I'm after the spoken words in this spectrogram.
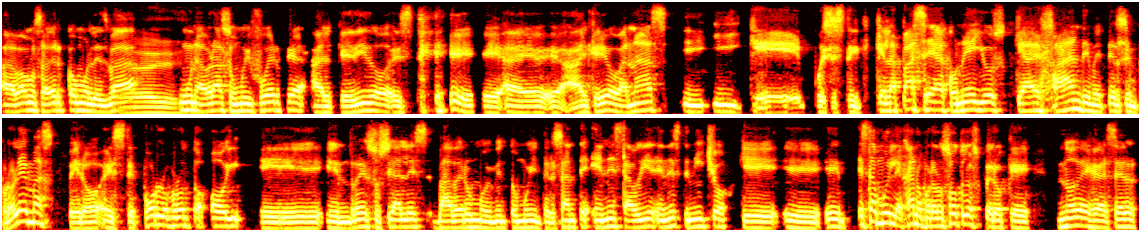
ah, vamos a ver cómo les va Ay. un abrazo muy fuerte al querido este eh, eh, al querido Banás y, y que pues este que la paz sea con ellos que hay fan de meterse en problemas pero este por lo pronto hoy eh, en redes sociales va a haber un movimiento muy interesante en esta en este nicho que eh, eh, está muy lejano para nosotros pero que no deja de ser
